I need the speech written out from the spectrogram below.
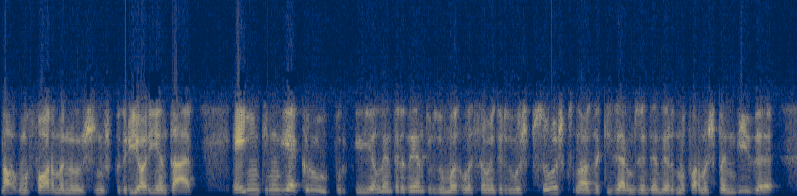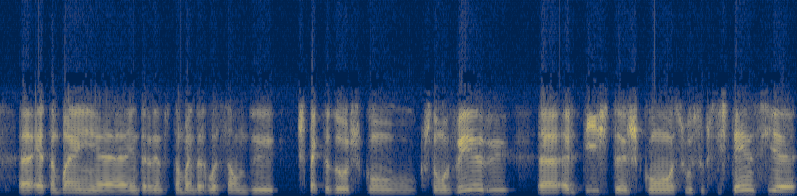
de alguma forma, nos, nos poderia orientar é íntimo e é cru, porque ele entra dentro de uma relação entre duas pessoas, que se nós a quisermos entender de uma forma expandida, eh, é também, eh, entra dentro também da relação de espectadores com o que estão a ver, eh, artistas com a sua subsistência,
